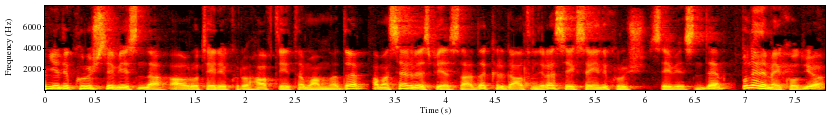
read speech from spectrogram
07 kuruş seviyesinde Avro TL kuru haftayı tamamladı. Ama serbest piyasalarda 46 lira 87 kuruş seviyesinde. Bu ne demek oluyor?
